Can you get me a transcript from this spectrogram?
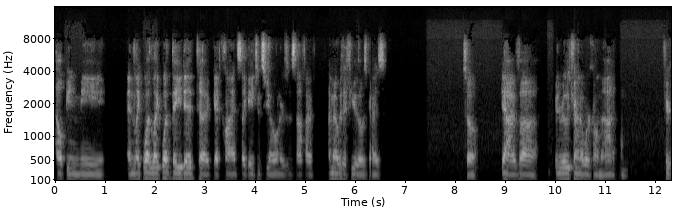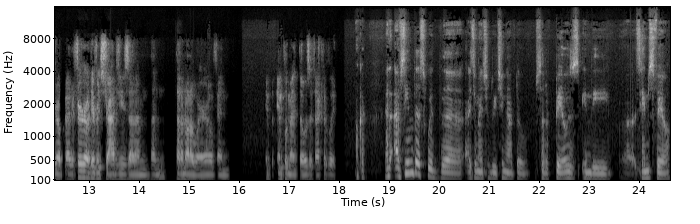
helping me and like what like what they did to get clients, like agency owners and stuff. I've I met with a few of those guys. So yeah, I've uh, been really trying to work on that and figure out better, figure out different strategies that I'm that I'm not aware of, and imp- implement those effectively. Okay, and I've seen this with the, as you mentioned, reaching out to sort of peers in the uh, same sphere.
